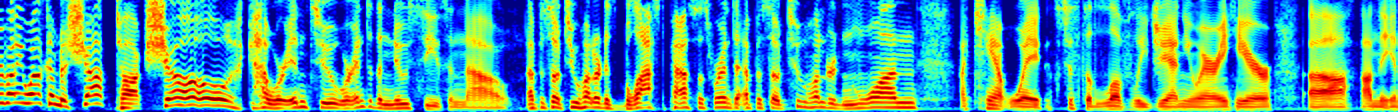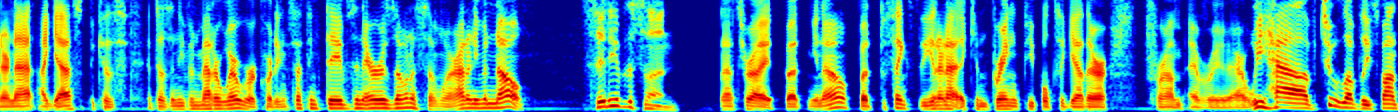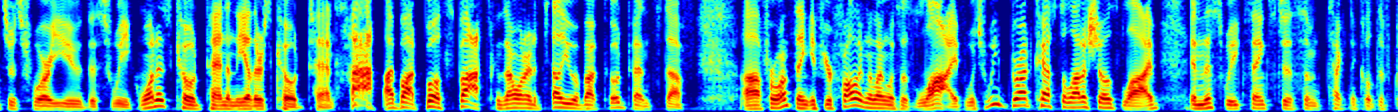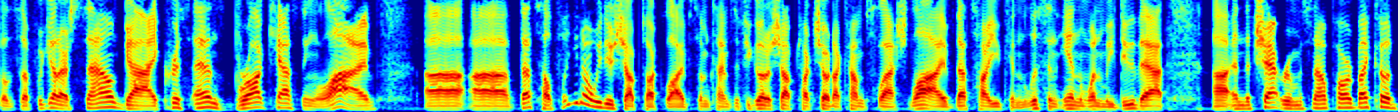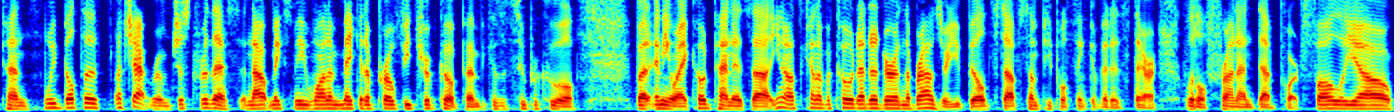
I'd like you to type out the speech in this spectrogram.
everybody, welcome to Shop Talk Show. God, we're into we're into the new season now. Episode 200 is blast past us. We're into episode 201. I can't wait. It's just a lovely January here uh, on the internet, I guess, because it doesn't even matter where we're recording this. I think Dave's in Arizona somewhere. I don't even know. City of the Sun. That's right. But, you know, but thanks to the internet, it can bring people together from everywhere. We have two lovely sponsors for you this week. One is CodePen and the other is CodePen. Ha! I bought both spots because I wanted to tell you about CodePen stuff. Uh, for one thing, if you're following along with us live, which we broadcast a lot of shows live, and this week, thanks to some technical difficult stuff, we got our sound guy, Chris Enns, broadcasting live uh, uh, that's helpful. You know, we do Shop Talk Live sometimes. If you go to shoptalkshow.com slash live, that's how you can listen in when we do that. Uh, and the chat room is now powered by CodePen. We built a, a chat room just for this, and now it makes me want to make it a pro feature of CodePen because it's super cool. But anyway, CodePen is, uh, you know, it's kind of a code editor in the browser. You build stuff. Some people think of it as their little front end dev portfolio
